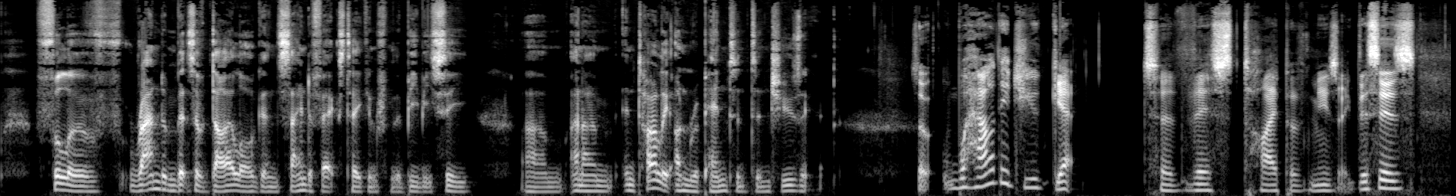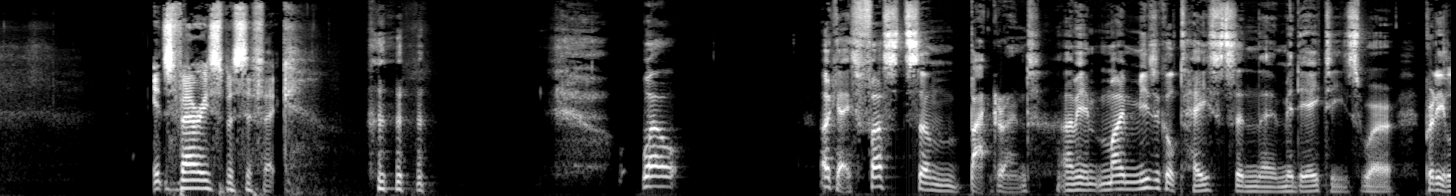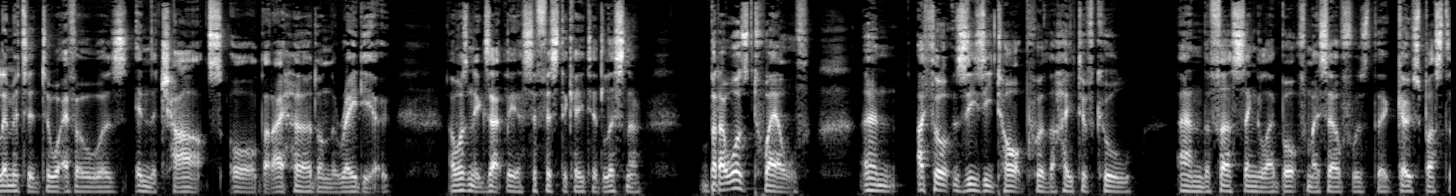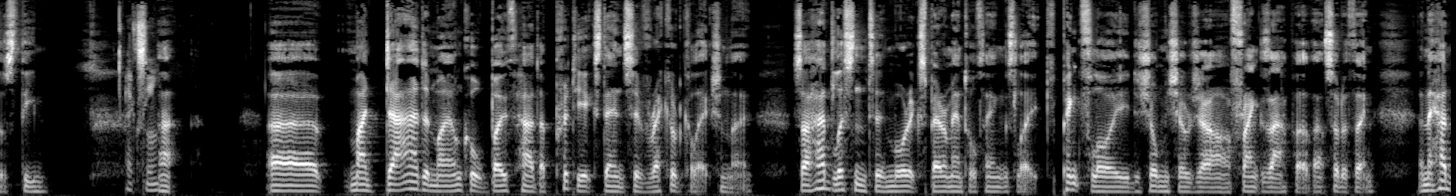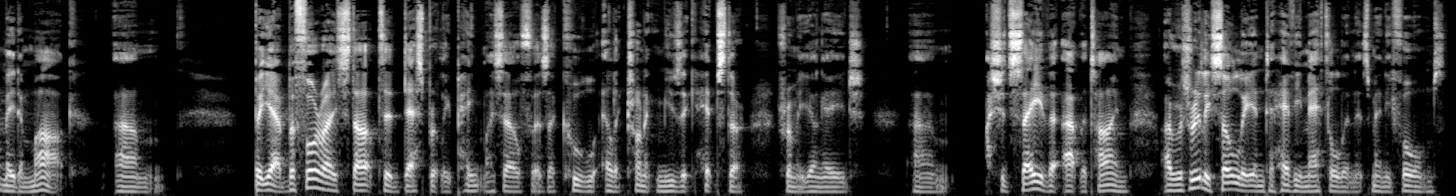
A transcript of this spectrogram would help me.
full of random bits of dialogue and sound effects taken from the BBC. Um, and I'm entirely unrepentant in choosing it. So, how did you get to this type of music? This is. It's very specific. Well, okay, first some background. I mean, my musical tastes in the mid 80s were pretty limited to whatever was in the charts or that I heard on the radio. I wasn't exactly a sophisticated listener, but I was 12 and I thought ZZ Top were the height of cool. And the first single I bought for myself was the Ghostbusters theme. Excellent. Uh, Uh, my dad and my uncle both had a pretty extensive record collection though. So I had listened to more experimental things like Pink Floyd, Jean-Michel Jarre, Frank Zappa, that sort of thing. And they had made a mark. Um, but yeah, before I start to desperately paint myself as a cool electronic music hipster from a young age, um, I should say that at the time I was really solely into heavy metal in its many forms.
